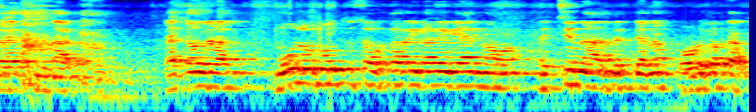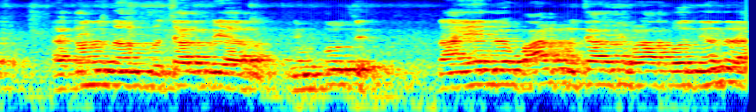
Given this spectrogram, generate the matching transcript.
ಪ್ರಯತ್ನದಾಗ ಯಾಕಂದ್ರೆ ಮೂಲಭೂತ ಸೌಕರ್ಯಗಳಿಗೆ ನಾವು ಹೆಚ್ಚಿನ ಆದ್ಯತೆಯನ್ನು ಕೊಡ್ಬೇಕಾಗ್ತದೆ. ಯಾಕಂದ್ರೆ ನಾನು ಪ್ರಚಾರ ಪ್ರಿಯ ಅಲ್ಲ ನಿಮ್ಗೆ ಕೂರ್ತೀನಿ ನಾ ಏನಾರ ಭಾಳ ಪ್ರಚಾರ ಹೋದ್ನಿ ಅಂದ್ರೆ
